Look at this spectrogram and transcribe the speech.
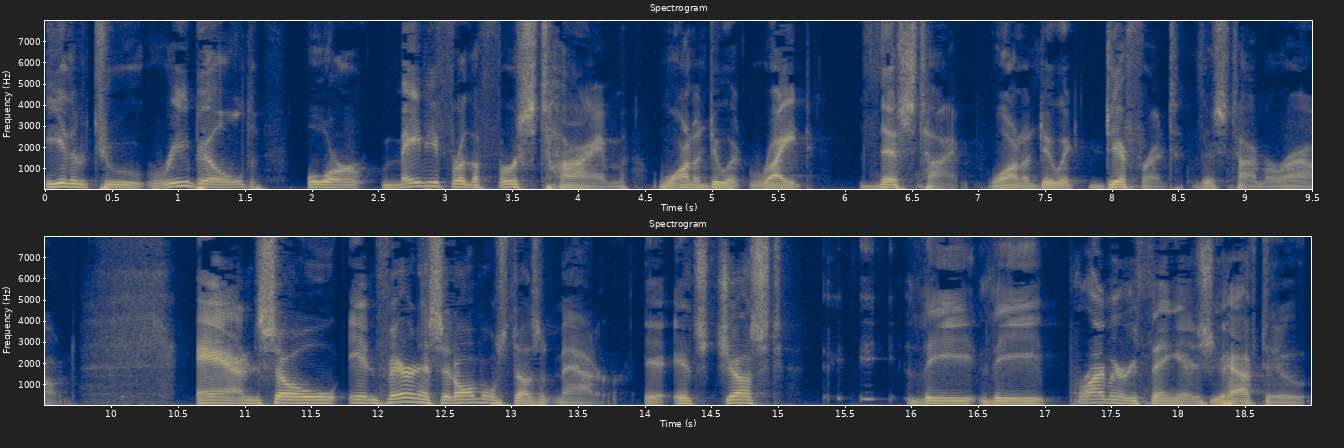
either to rebuild or maybe for the first time want to do it right this time, want to do it different this time around. And so, in fairness, it almost doesn't matter. It's just the the primary thing is you have to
